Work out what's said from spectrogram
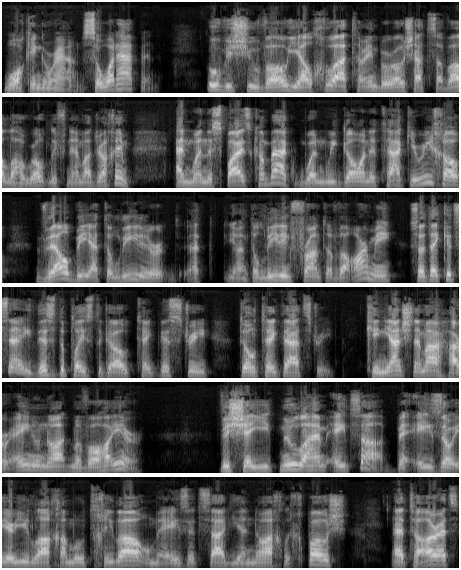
walking around. So what happened? Uvishuvo yelchu atarim barosh hatzava laharot lifnei adrachim. And when the spies come back, when we go and attack Yericho, they'll be at the leader, at, you know, at the leading front of the army, so that they could say, "This is the place to go. Take this street. Don't take that street." Kinyan shnemar harenu not mavo V'sheyitnu lahem etza be'ezo ir yilachamu tchila ume'ezet sad yanoach lichposh et haaretz.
